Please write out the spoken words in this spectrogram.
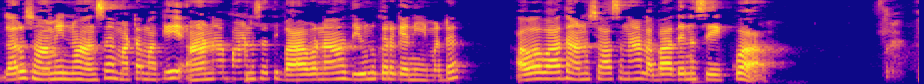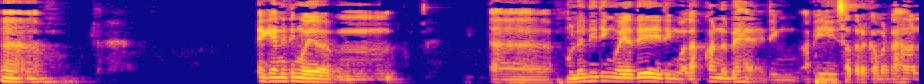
ගරු ස්වාමින් වහන්සේ මට මගේ ආනාපාන සති භාවනාව දියුණු කර ගැනීමට අවවාද අනුශාසනා ලබා දෙන සේක්වා. ඒ කියන්නේ ඉතින් ඔය මුලදී ඉතින් ඔය දේ ඉතින් වළක්වන්න බෑ. ඉතින් අපි සතර කමටහන්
